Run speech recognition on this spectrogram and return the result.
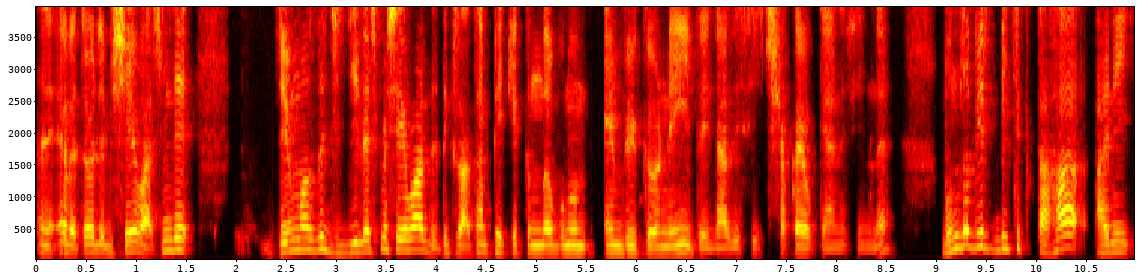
evet öyle bir şey var. Şimdi Cem ciddileşme şey var dedik. Zaten pek yakında bunun en büyük örneğiydi. Neredeyse hiç şaka yok yani filmde. Bunda bir bir tık daha hani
